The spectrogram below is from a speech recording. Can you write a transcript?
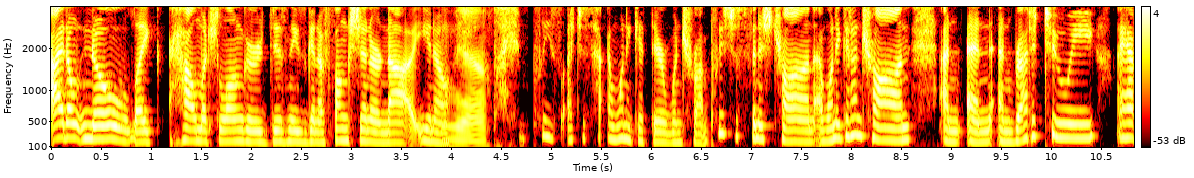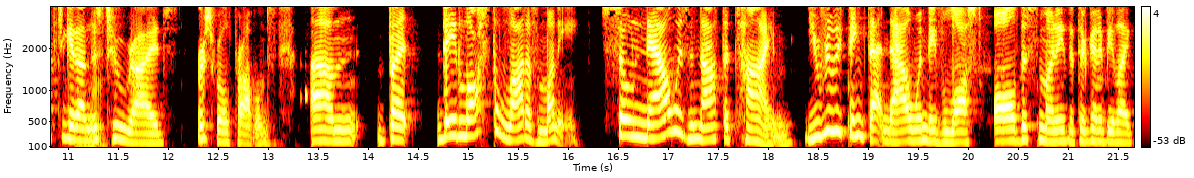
I don't know like how much longer Disney's going to function or not, you know. Yeah. Please, I just I want to get there when Tron. Please just finish Tron. I want to get on Tron and and and Ratatouille. I have to get on those Mm-hmm. two rides. First world problems. Um, but they lost a lot of money. So now is not the time. You really think that now, when they've lost all this money, that they're going to be like,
